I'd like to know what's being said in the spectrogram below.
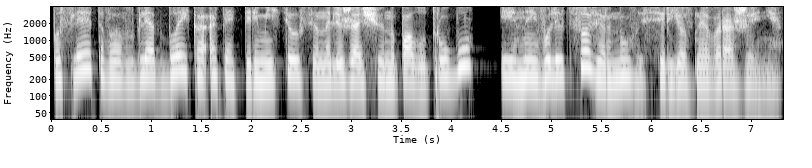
После этого взгляд Блейка опять переместился на лежащую на полу трубу, и на его лицо вернулось серьезное выражение.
